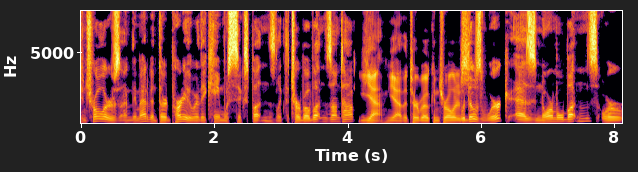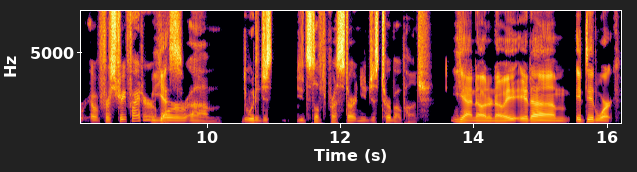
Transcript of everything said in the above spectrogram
controllers, and they might have been third party where they came with six buttons, like the turbo buttons on top. Yeah, yeah, the turbo controllers. Would those work as normal buttons or uh, for Street Fighter? Yes. Or um, would it just you'd still have to press start and you'd just turbo punch. Yeah, no, no, no. It, it um it did work.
